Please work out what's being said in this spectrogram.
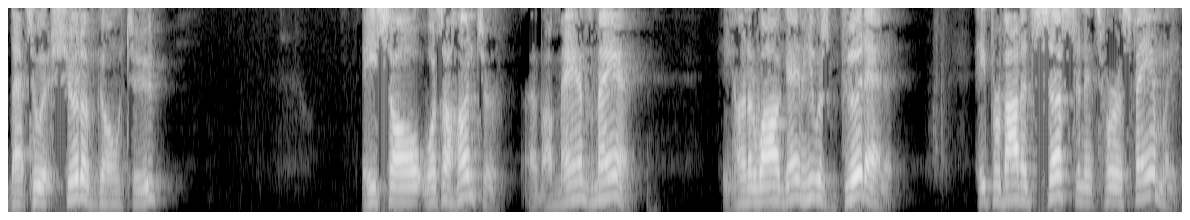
That's who it should have gone to. Esau was a hunter, a man's man. He hunted wild game. He was good at it. He provided sustenance for his family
